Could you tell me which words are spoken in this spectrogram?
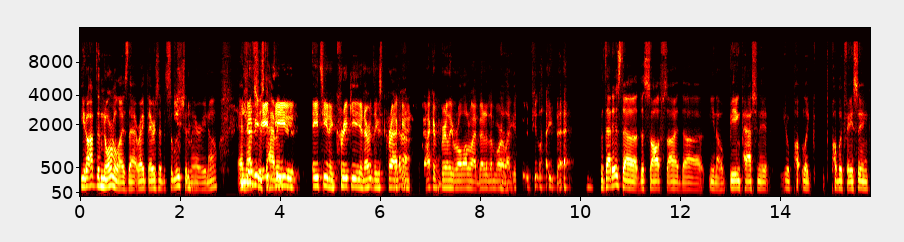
you don't have to normalize that, right? There's a solution there, you know. And you that's just 18, having 18 and creaky and everything's cracking. Yeah. I could barely roll out of my bed in the morning. Like it should be like that. But that is the the soft side, the you know, being passionate, you know, pu- like public facing.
